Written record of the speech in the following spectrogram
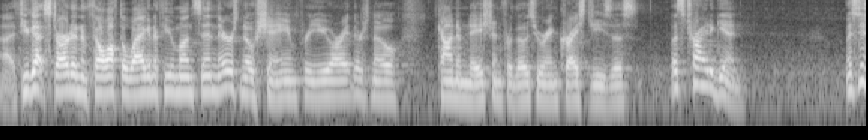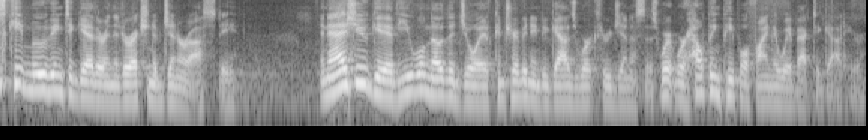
Uh, if you got started and fell off the wagon a few months in, there's no shame for you, all right? There's no condemnation for those who are in Christ Jesus. Let's try it again. Let's just keep moving together in the direction of generosity. And as you give, you will know the joy of contributing to God's work through Genesis. We're, we're helping people find their way back to God here.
